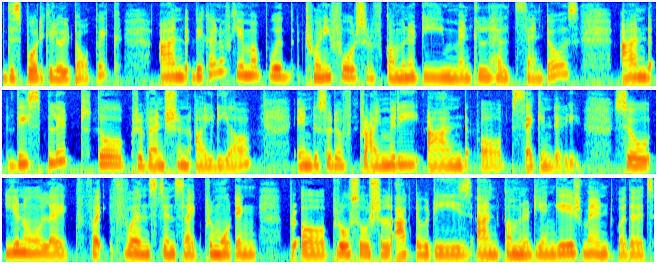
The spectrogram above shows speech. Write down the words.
this particular topic and they kind of came up with 24 sort of community mental health centers and they split the prevention idea into sort of primary and uh, secondary. So you know like for, for instance like promoting uh, pro-social activities and community engagement whether it's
